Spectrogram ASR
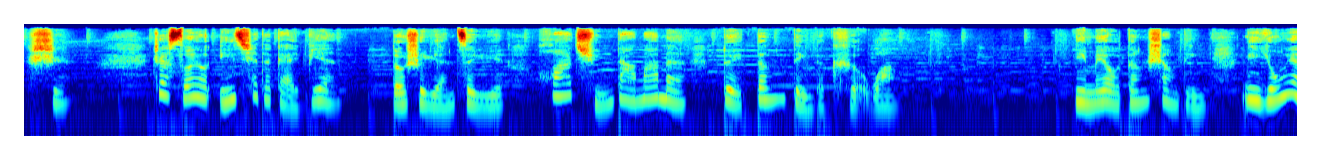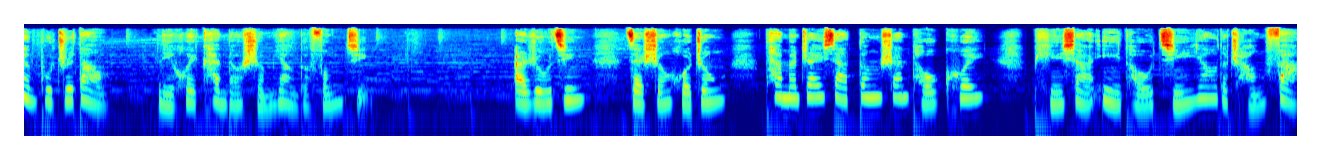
是，这所有一切的改变，都是源自于。花裙大妈们对登顶的渴望。你没有登上顶，你永远不知道你会看到什么样的风景。而如今，在生活中，他们摘下登山头盔，披下一头及腰的长发，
